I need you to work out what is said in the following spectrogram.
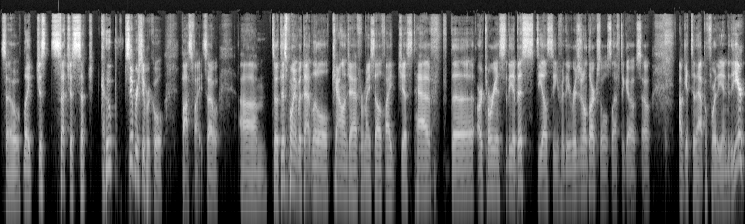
So like just such a such coop, super super cool boss fight. So um, so at this point, with that little challenge I have for myself, I just have the Artorias of the Abyss DLC for the original Dark Souls left to go. So I'll get to that before the end of the year.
